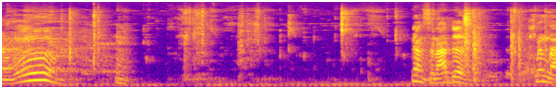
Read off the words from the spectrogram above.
อย่างเอออืมนั่งสนัดเด้อนั่งไหน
